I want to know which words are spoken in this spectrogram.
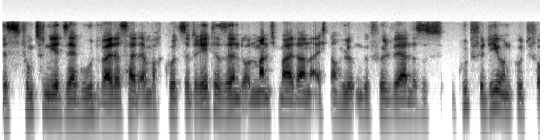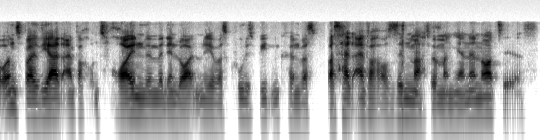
es funktioniert sehr gut, weil das halt einfach kurze Drähte sind und manchmal dann echt noch Lücken gefüllt werden. Das ist gut für die und gut für uns, weil wir halt einfach uns freuen, wenn wir den Leuten hier was Cooles bieten können, was, was halt einfach auch Sinn macht, wenn man hier an der Nordsee ist.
